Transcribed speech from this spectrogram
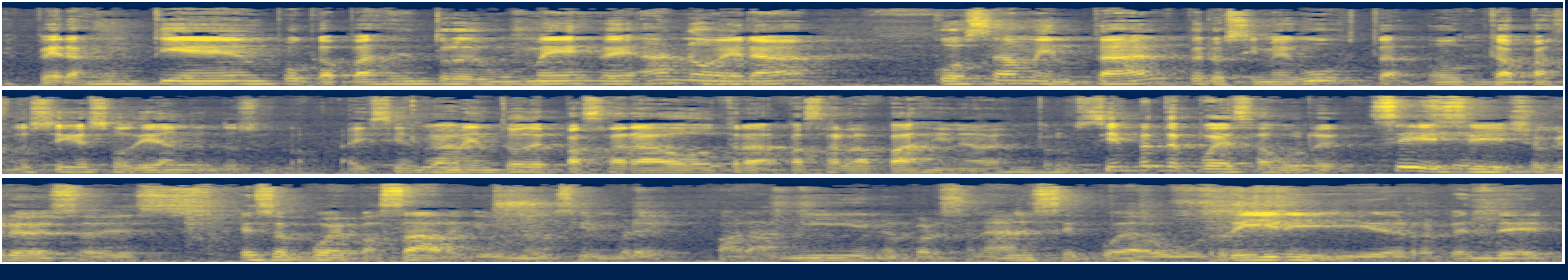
Esperas un tiempo, capaz dentro de un mes, ves, ah, no, era cosa mental, pero sí me gusta, o capaz lo sigues odiando, entonces no, ahí sí es Claro. momento de pasar a otra, pasar la página, ¿ves? Pero siempre te puedes aburrir. Sí, Sí. sí, yo creo que eso es eso puede pasar, que uno siempre, para mí en lo personal, se puede aburrir y de repente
